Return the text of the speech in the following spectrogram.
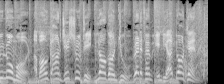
To know Shruti log on to red F M India dot FM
